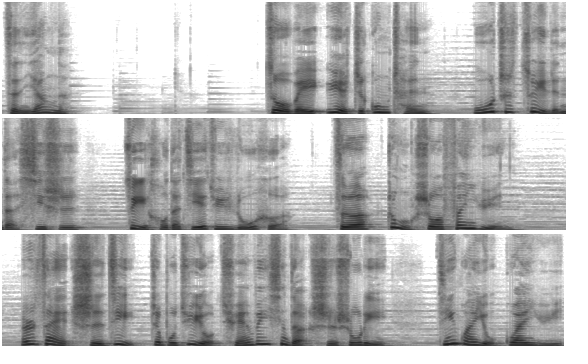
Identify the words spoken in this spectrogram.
怎样呢？作为越之功臣、吴之罪人的西施。最后的结局如何，则众说纷纭。而在《史记》这部具有权威性的史书里，尽管有关于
